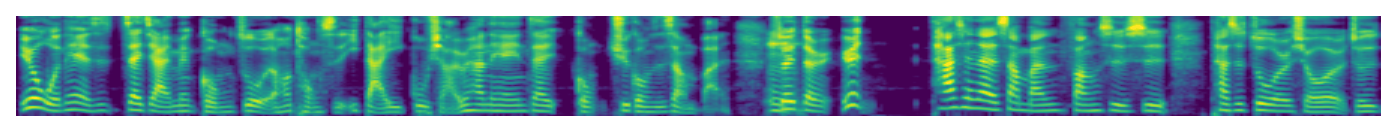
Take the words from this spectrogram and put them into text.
因为我那天也是在家里面工作，然后同时一打一顾小孩，因为他那天在公去公司上班，所以等于因为。他现在的上班方式是，他是做二休二，就是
